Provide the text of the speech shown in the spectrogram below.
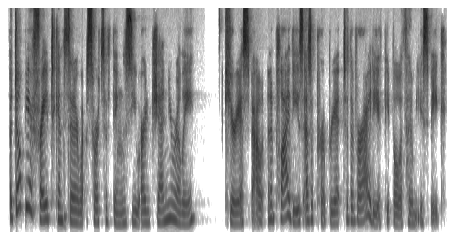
but don't be afraid to consider what sorts of things you are genuinely curious about and apply these as appropriate to the variety of people with whom you speak.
